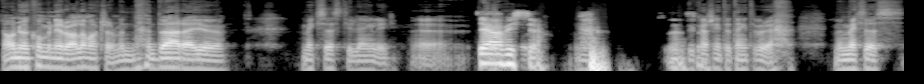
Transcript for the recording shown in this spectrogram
Ja, nu kombinerar du alla matcher, men där är ju Mexes tillgänglig. Eh, Ja, visst ja. Mm. Du kanske inte tänkte på det. Men Mexes,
